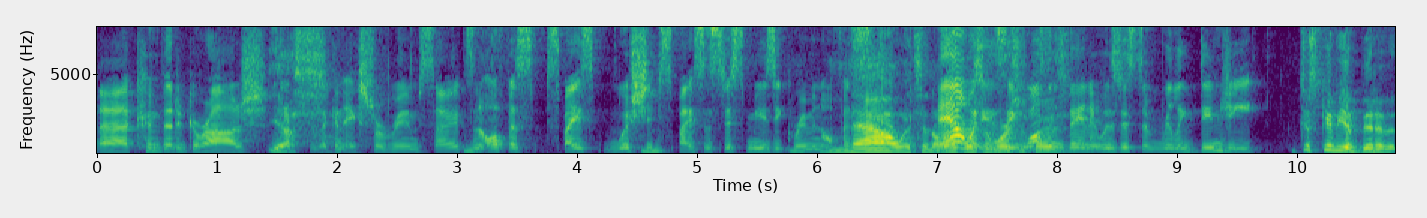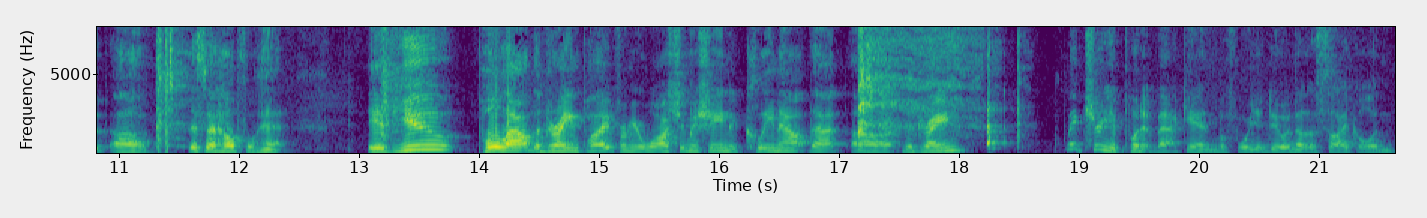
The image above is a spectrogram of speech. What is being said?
uh, converted garage. Yes. Like an extra room, so it's an office space, worship space. It's just music room and office. Mm-hmm. Now it's an now office it and is. worship It wasn't space. then. It was just a really dingy. Just give you a bit of it. Uh, this is a helpful hint. If you pull out the drain pipe from your washing machine to clean out that uh, the drain, make sure you put it back in before you do another cycle and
